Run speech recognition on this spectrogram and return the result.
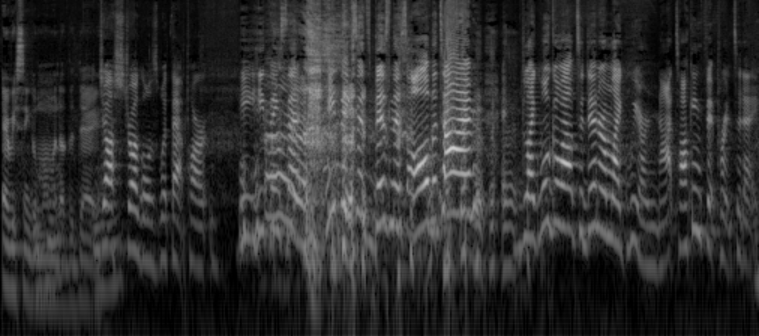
every single mm-hmm. moment of the day Josh struggles with that part. He, he thinks that he thinks it's business all the time. Like we'll go out to dinner. I'm like, we are not talking Fitprint today.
